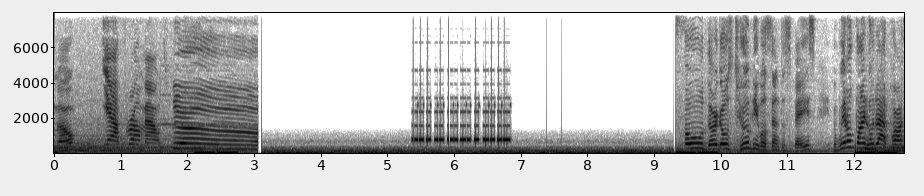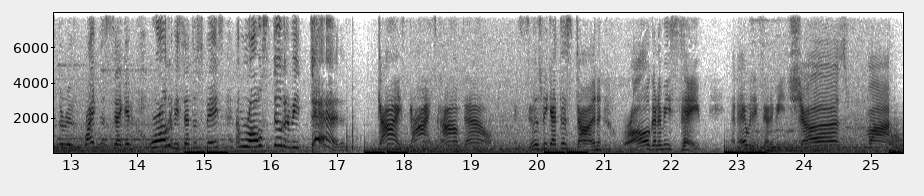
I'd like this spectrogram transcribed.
Him out? Yeah, throw him out. No! Oh, there goes two people sent to space. If we don't find who that imposter is right this second, we're all gonna be sent to space, and we're all still gonna be dead! Guys, guys, calm down. As soon as we get this done, we're all gonna be safe, and everything's gonna be just fine.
